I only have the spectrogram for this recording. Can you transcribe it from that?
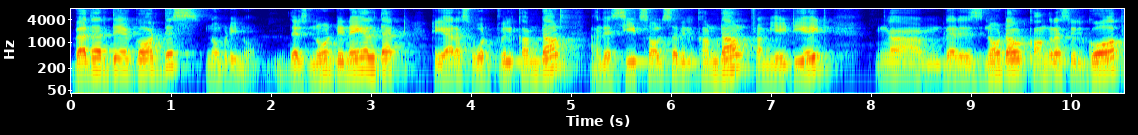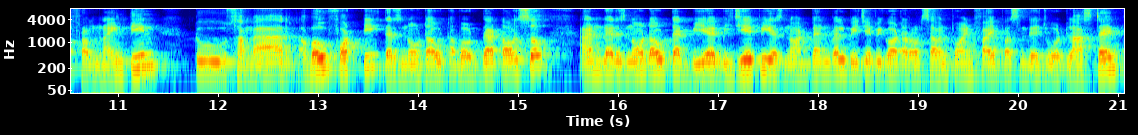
Whether they got this nobody know. There is no denial that TRS vote will come down and the seats also will come down from 88 um, there is no doubt Congress will go up from 19 to somewhere above 40. There is no doubt about that also. And there is no doubt that BJP has not done well. BJP got around 7.5 percentage vote last time.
